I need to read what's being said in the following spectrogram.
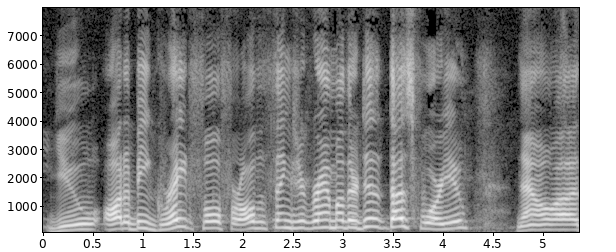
You ought to be grateful for all the things your grandmother do, does for you. Now, uh,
